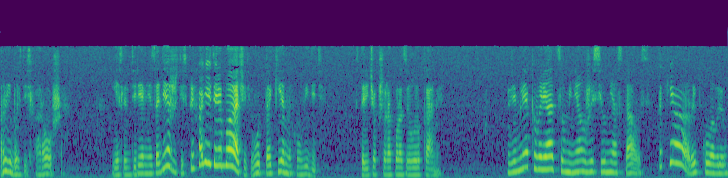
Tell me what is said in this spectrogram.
Рыба здесь хорошая. Если в деревне задержитесь, приходите рыбачить, вот такенных увидите. Старичок широко развел руками. В земле ковыряться у меня уже сил не осталось, так я рыбку ловлю.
